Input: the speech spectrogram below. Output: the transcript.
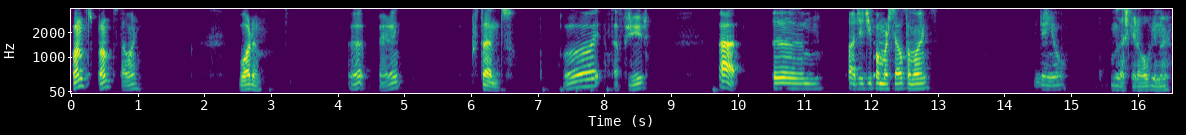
Pronto, pronto, está bem. Bora. Esperem. Uh, Portanto. Oi, está a fugir. Ah, um, pá, GG para o Marcelo também. Ganhou. Mas acho que era óbvio, não é?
